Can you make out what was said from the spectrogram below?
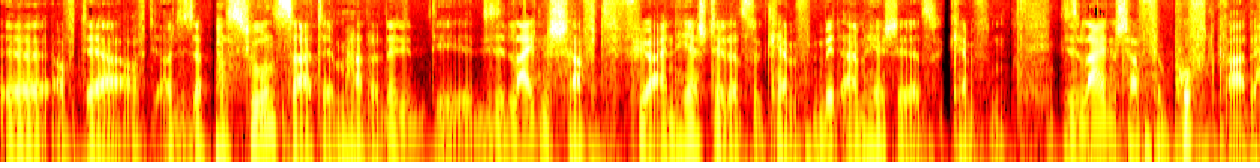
äh, auf der auf, auf dieser Passionsseite im Handel, ne, die, die, diese Leidenschaft für einen Hersteller zu kämpfen, mit einem Hersteller zu kämpfen, diese Leidenschaft verpufft gerade.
